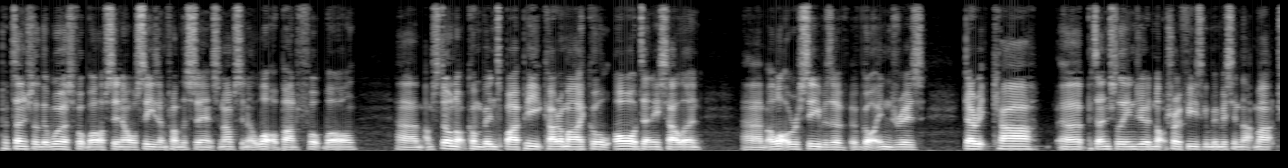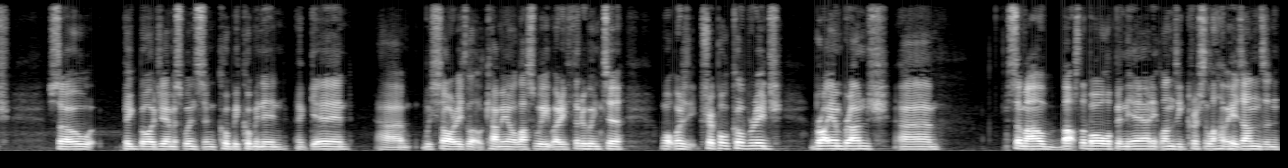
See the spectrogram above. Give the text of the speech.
potentially the worst football I've seen all season from the Saints, and I've seen a lot of bad football. Um, I'm still not convinced by Pete Carmichael or Dennis Allen. Um, a lot of receivers have, have got injuries. Derek Carr uh, potentially injured. Not sure if he's going to be missing that match. So big boy Jameis Winston could be coming in again. Um, we saw his little cameo last week where he threw into what was it triple coverage. Brian Branch um, somehow bats the ball up in the air and it lands in Chris Olave's hands, and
